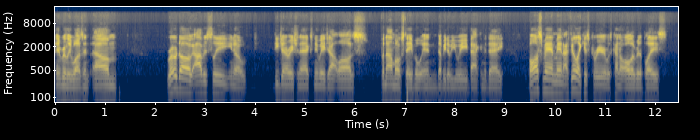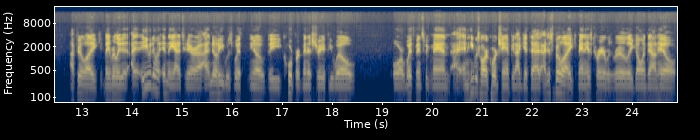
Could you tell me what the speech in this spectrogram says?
It really wasn't. Um, Road Dogg, obviously, you know, D-Generation X, New Age Outlaws, phenomenal stable in WWE back in the day. Boss Man, man, I feel like his career was kind of all over the place. I feel like they really did. I, even in the Attitude Era, I know he was with you know the corporate ministry, if you will, or with Vince McMahon, and he was hardcore champion. I get that. I just feel like man, his career was really going downhill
